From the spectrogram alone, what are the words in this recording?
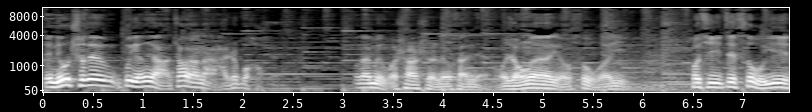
这牛吃的不营养，照样奶还是不好。我在美国上市零三年，我融了有四五个亿，后期这四五亿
